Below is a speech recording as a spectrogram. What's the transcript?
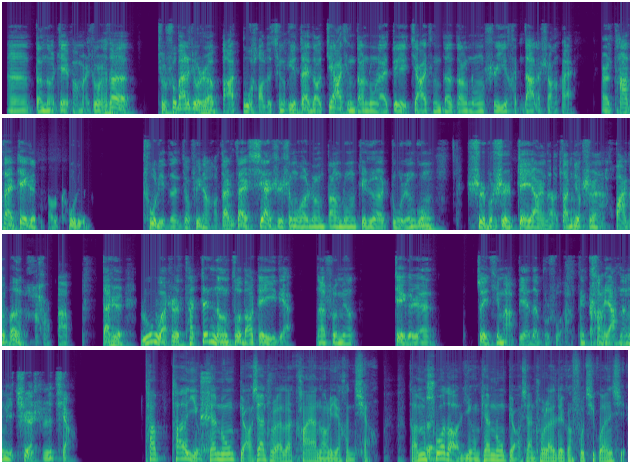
嗯，等等这方面，就是说他，就说白了，就是把不好的情绪带到家庭当中来，对家庭的当中是一个很大的伤害，而他在这个时候处理。处理的就非常好，但是在现实生活中当中，这个主人公是不是这样的，咱们就是画个问号啊。但是如果是他真能做到这一点，那说明这个人最起码别的不说，那 抗压能力确实强。他他影片中表现出来的抗压能力也很强。咱们说到影片中表现出来的这个夫妻关系，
